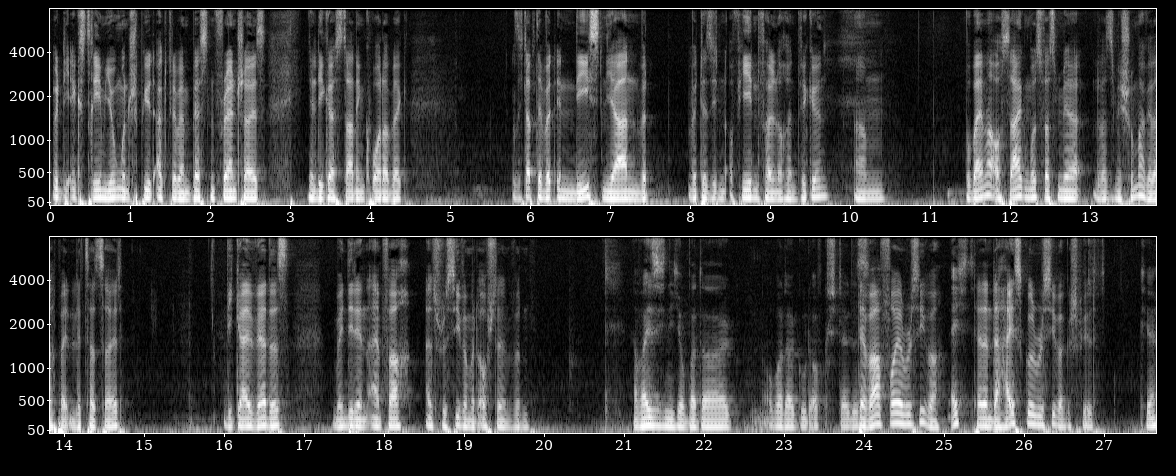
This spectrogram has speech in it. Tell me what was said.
wirklich extrem jung und spielt aktuell beim besten Franchise in der Liga Starting Quarterback. Also ich glaube, der wird in den nächsten Jahren, wird, wird er sich auf jeden Fall noch entwickeln. Ähm, wobei man auch sagen muss, was mir, was ich mir schon mal gedacht habe in letzter Zeit, wie geil wäre das, wenn die den einfach als Receiver mit aufstellen würden. Da weiß ich nicht, ob er da, ob er da gut aufgestellt ist. Der war vorher Receiver. Echt? Der hat in der Highschool Receiver gespielt. Okay.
